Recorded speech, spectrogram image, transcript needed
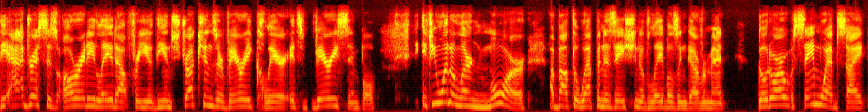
The address is already laid out for you. The instructions are very clear. It's very simple. If you want to learn more about the weaponization of labels in government, go to our same website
